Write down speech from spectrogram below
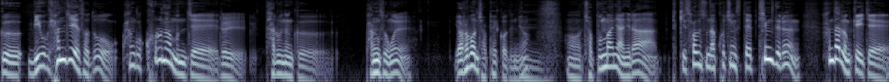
그 미국 현지에서도 한국 코로나 문제를 다루는 그 방송을 여러 번 접했거든요. 음. 어, 저뿐만이 아니라 특히 선수나 코칭 스태프 팀들은 한 달 넘게 이제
